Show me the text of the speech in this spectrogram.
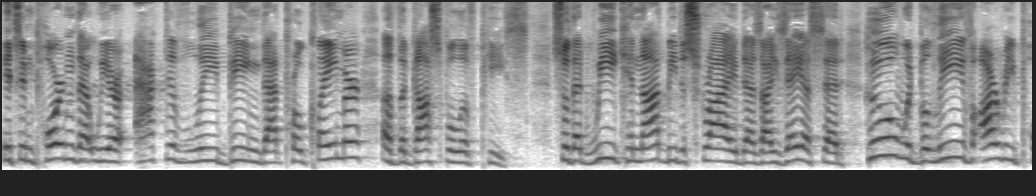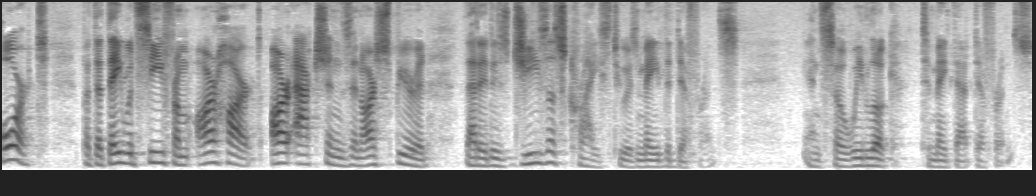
It's important that we are actively being that proclaimer of the gospel of peace so that we cannot be described, as Isaiah said, who would believe our report? But that they would see from our heart, our actions, and our spirit that it is Jesus Christ who has made the difference. And so we look to make that difference.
